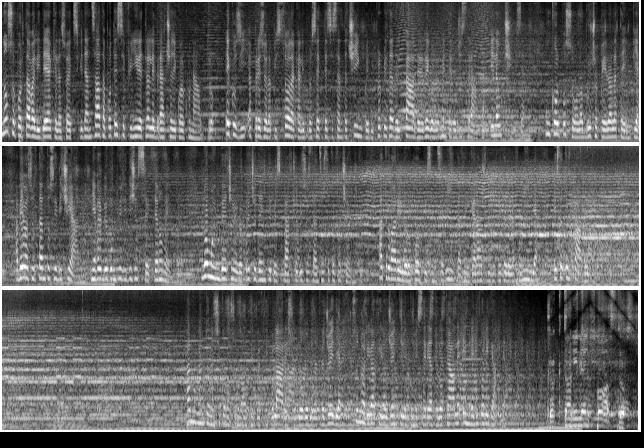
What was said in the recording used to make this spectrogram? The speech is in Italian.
Non sopportava l'idea che la sua ex fidanzata potesse finire tra le braccia di qualcun altro e così ha preso la pistola calibro 7,65 di proprietà del padre regolarmente registrata e l'ha uccisa. Un colpo solo a bruciapelo alla tempia. Aveva soltanto 16 anni, ne avrebbe compiuti 17 a novembre. L'uomo invece aveva precedenti per spaccio di sostanze stupefacenti. A trovare i loro corpi senza vita nel garage di proprietà della famiglia è stato il padre Al momento non si conoscono altri particolari sul luogo della tragedia, sono arrivati gli agenti del commissariato locale e il medico legale. Cactoni nel posto!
